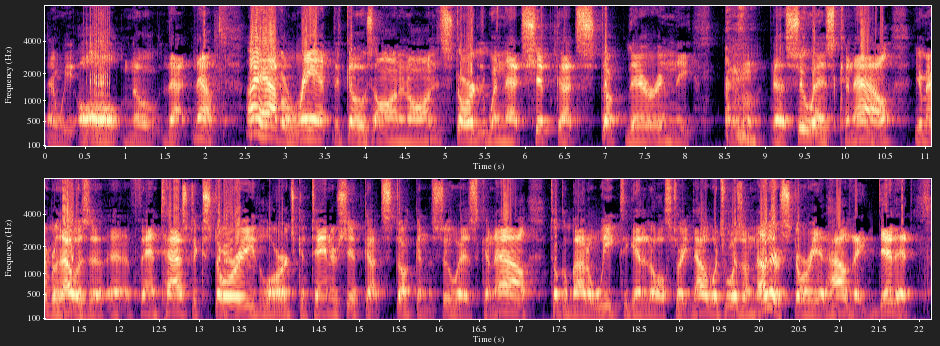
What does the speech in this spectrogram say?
And we all know that. Now, I have a rant that goes on and on. It started when that ship got stuck there in the uh, Suez Canal. You remember that was a, a, fantastic story. The large container ship got stuck in the Suez Canal. Took about a week to get it all straightened out, which was another story at how they did it.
